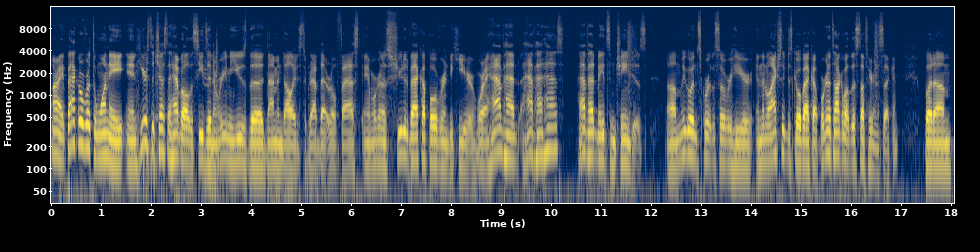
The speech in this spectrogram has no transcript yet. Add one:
All right, back over at the 1.8, and here's the chest I have all the seeds in, and we're going to use the diamond dolly just to grab that real fast, and we're going to shoot it back up over into here, where I have had, have had, has, have had made some changes. Um, let me go ahead and squirt this over here, and then we'll actually just go back up. We're going to talk about this stuff here in a second. But, um,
